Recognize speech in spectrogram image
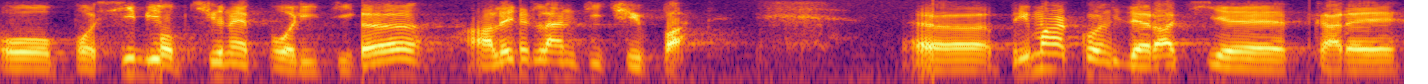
o posibilă opțiune politică alegerile anticipate. Prima considerație care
